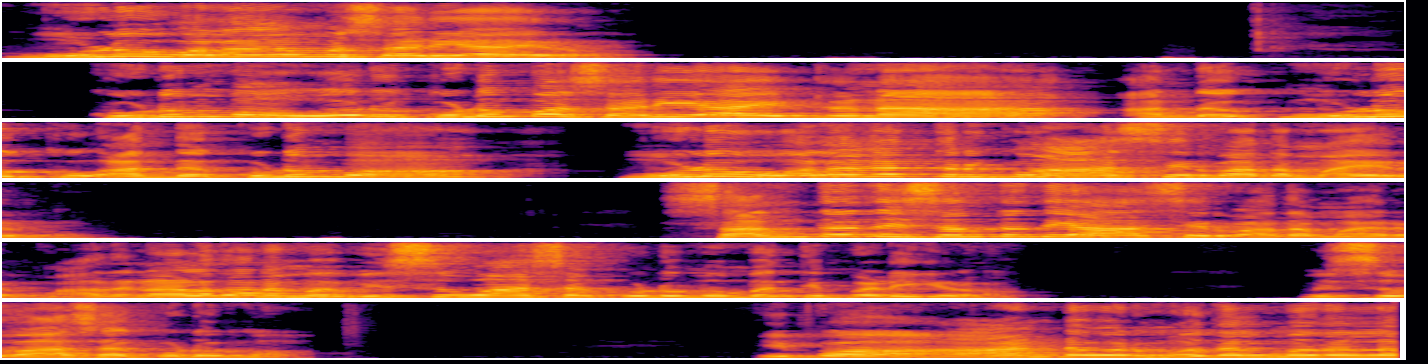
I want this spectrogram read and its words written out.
முழு உலகமும் சரியாயிரும். குடும்பம் ஒரு குடும்பம் சரியாயிட்டுனா அந்த முழு கு- அந்த குடும்பம் முழு உலகத்திற்கும் ஆசீர்வாதமாக இருக்கும். சந்ததி சந்ததி ஆசீர்வாதமாக இருக்கும். அதனாலதான் நம்ம விசுவாச குடும்பம் பற்றி படிக்கிறோம். விசுவாச குடும்பம். இப்போ ஆண்டவர் முதல் முதல்ல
